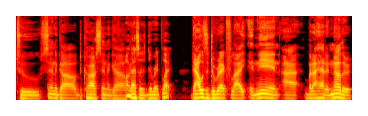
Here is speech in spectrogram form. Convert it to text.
to Senegal, Dakar, Senegal. Oh, that's a direct flight. that was a direct flight, and then I. But I had another.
